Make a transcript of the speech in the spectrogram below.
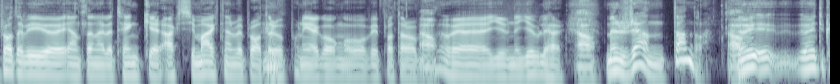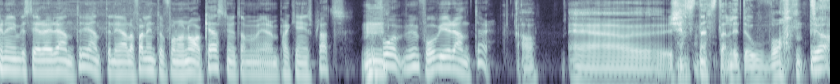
pratar vi ju egentligen, eller tänker aktiemarknaden, vi pratar mm. upp och nedgång och vi pratar om ja. Eh, juni, juli här. Ja. Men räntan då? Ja. Vi, vi har inte kunnat investera i räntor egentligen, i alla fall inte att få någon avkastning utan mer en parkeringsplats. Mm. Nu, får, nu får vi ju räntor. Ja. Eh, känns nästan lite ovant. Ja.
